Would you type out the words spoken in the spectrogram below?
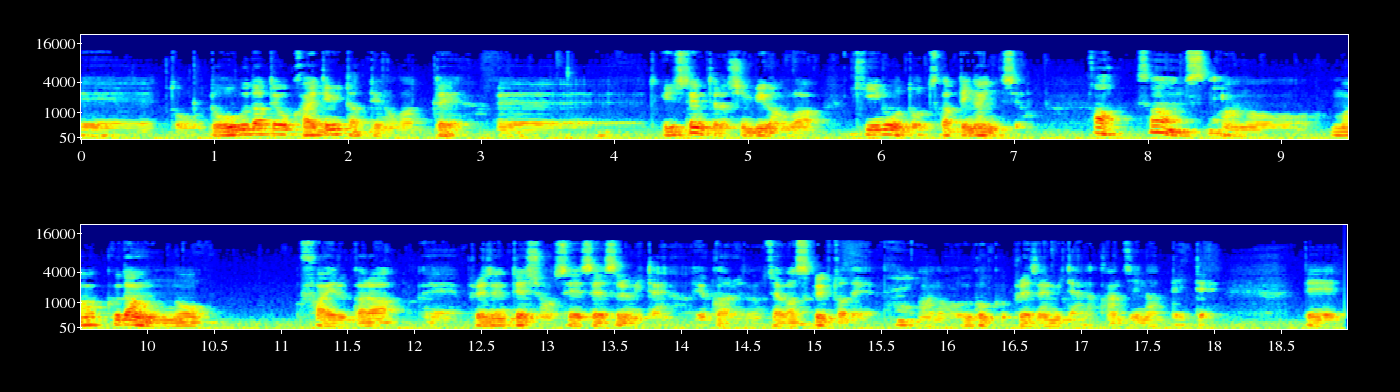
えー、と、道具立てを変えてみたっていうのがあって、えー、技術選定の審美眼はキーノートを使っていないんですよ。あ、そうなんですねあ。の、マークダウンのファイルから、えープレゼンテーションを生成するみたいな、よくあるの JavaScript で、はい。あの動くプレゼンみたいな感じになっていて、で、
